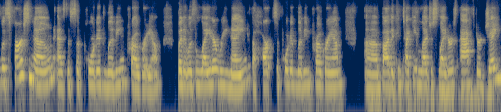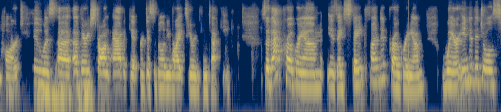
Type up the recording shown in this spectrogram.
was first known as the Supported Living Program, but it was later renamed the Hart Supported Living Program uh, by the Kentucky legislators after Jane Hart, who was uh, a very strong advocate for disability rights here in Kentucky. So that program is a state funded program where individuals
